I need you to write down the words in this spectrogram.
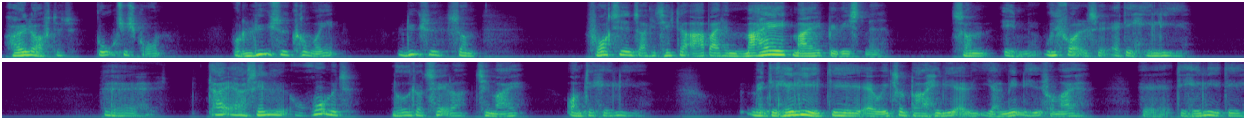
højloftet, gotisk rum, hvor lyset kommer ind. Lyset, som fortidens arkitekter arbejdede meget, meget bevidst med, som en udfoldelse af det hellige. Øh, der er selve rummet noget, der taler til mig om det hellige. Men det hellige, det er jo ikke sådan bare hellige i almindelighed for mig. Øh, det hellige, det,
